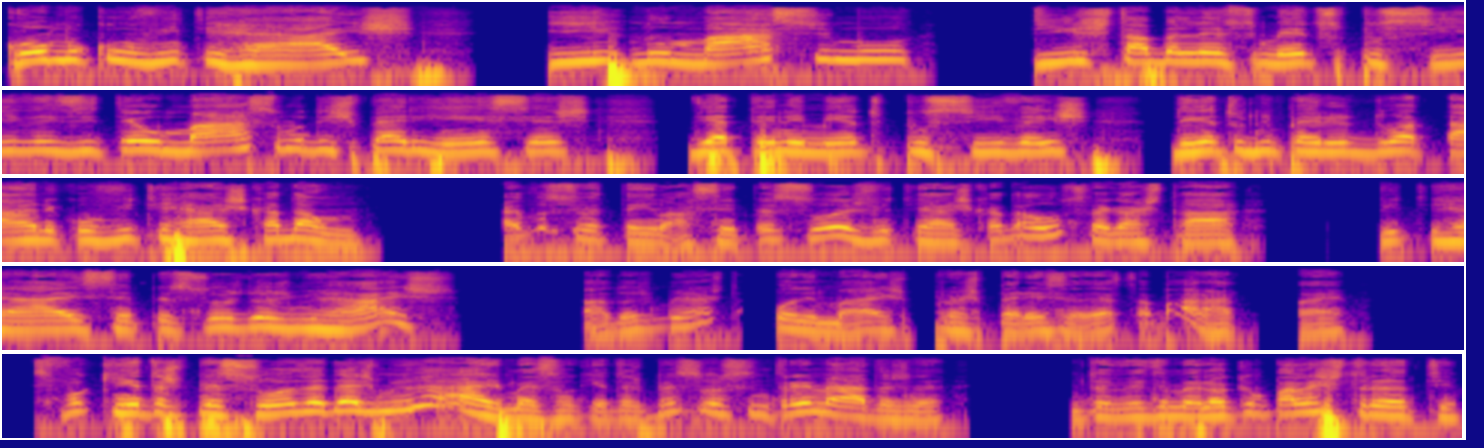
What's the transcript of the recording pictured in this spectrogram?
como com 20 reais ir no máximo de estabelecimentos possíveis e ter o máximo de experiências de atendimento possíveis dentro de um período de uma tarde com 20 reais cada um. Aí você tem lá 100 pessoas, 20 reais cada um, você vai gastar 20 reais, 100 pessoas, 2 mil reais. Ah, 2 mil reais tá bom demais, para uma experiência dessa tá barato, né? Se for 500 pessoas é 10 mil reais, mas são 500 pessoas sem treinadas, né? Muitas vezes é melhor que um palestrante.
